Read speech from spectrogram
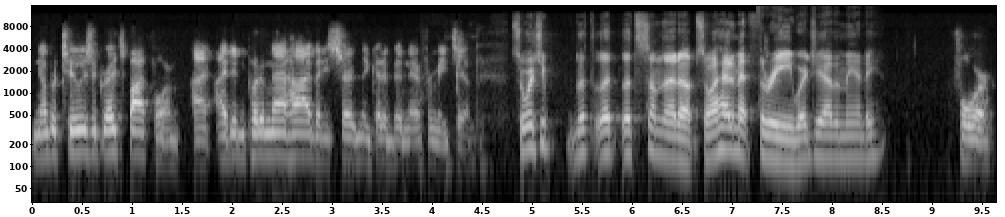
number two is a great spot for him. I, I didn't put him that high, but he certainly could have been there for me too. So where'd you let, let let's sum that up. So I had him at three. Where'd you have him, Andy? Four.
